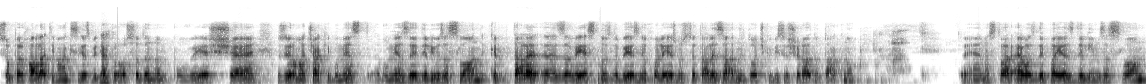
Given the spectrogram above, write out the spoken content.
Super, hvala ti, Max. Jaz bi te ja. prosil, da nam poveš še, oziroma čakaj, bom jaz, bom jaz zdaj delil zaslon, ker tale eh, zavestno z ljubeznijo, hvaležnost, to je tale zadnje točke, bi se še rad dotaknil. To je ena stvar. Evo, zdaj pa jaz delim zaslon.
